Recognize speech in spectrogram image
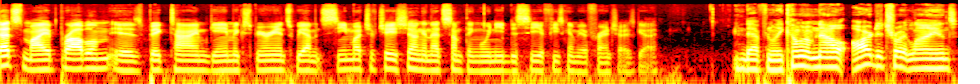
that's my problem is big time game experience. We haven't seen much of Chase Young, and that's something we need to see if he's going to be a franchise guy. Definitely. Coming up now are Detroit Lions.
